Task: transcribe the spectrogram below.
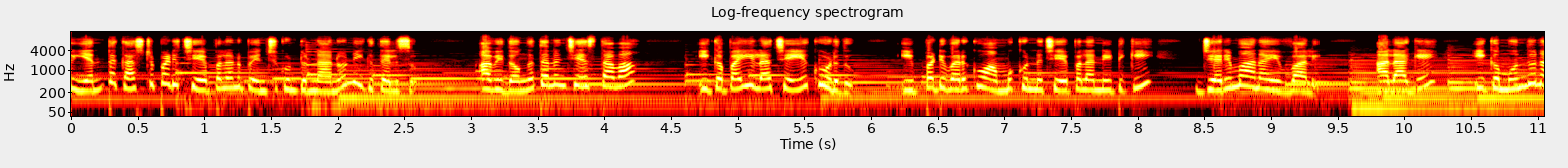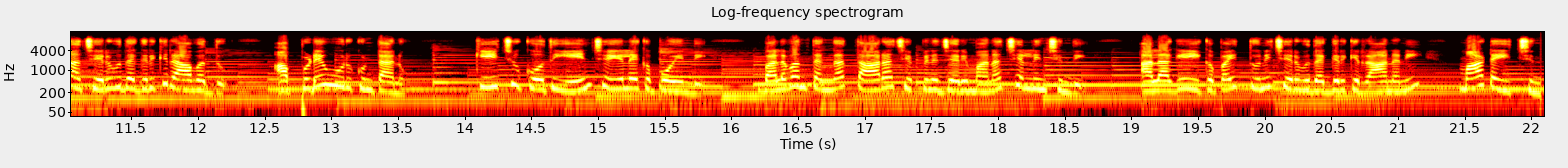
ఎంత కష్టపడి చేపలను పెంచుకుంటున్నానో నీకు తెలుసు. అవి దొంగతనం చేస్తావా? ఇకపై ఇలా చేయకూడదు. ఇప్పటి వరకు అమ్ముకున్న చేపలన్నిటికీ జరిమానా ఇవ్వాలి. అలాగే ఇక ముందు నా చెరువు దగ్గరికి రావద్దు. అప్పుడే ఊరుకుంటాను. కీచు కోతి ఏం చేయలేకపోయింది. బలవంతంగా తారా చెప్పిన జరిమానా చెల్లించింది. అలాగే ఇకపై తుని చెరువు దగ్గరికి రానని మాట ఇచ్చింది.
